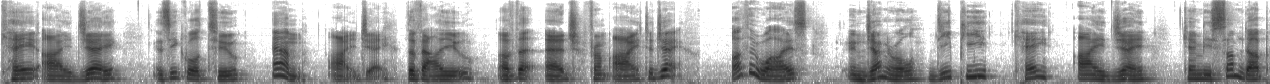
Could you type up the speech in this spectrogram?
kij is equal to mij, the value of the edge from i to j. Otherwise, in general, dpkij can be summed up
